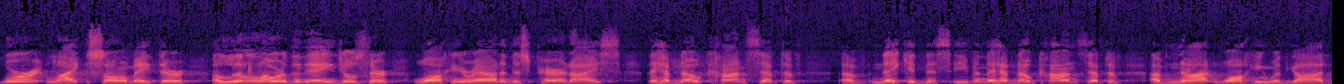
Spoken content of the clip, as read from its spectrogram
were like Psalm 8. They're a little lower than the angels. They're walking around in this paradise. They have no concept of, of nakedness, even. They have no concept of of not walking with God.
